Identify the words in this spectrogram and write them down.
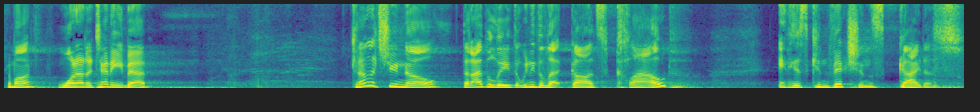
Come on, one out of 10 ain't bad. Can I let you know that I believe that we need to let God's cloud and his convictions guide us?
